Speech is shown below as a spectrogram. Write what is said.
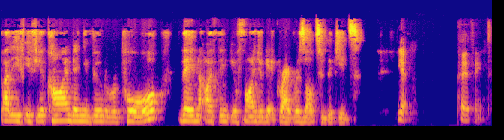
But if, if you're kind and you build a rapport, then I think you'll find you'll get great results with the kids. Yeah, perfect.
